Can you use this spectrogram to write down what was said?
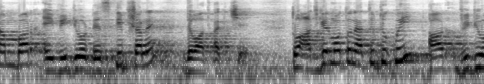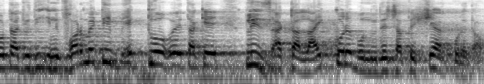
নাম্বার এই ভিডিও ডেসক্রিপশানে দেওয়া থাকছে। তো আজকের মতন এতটুকুই। আর ভিডিওটা যদি ইনফরমেটিভ একটুও হয়ে থাকে প্লিজ একটা লাইক করে বন্ধুদের সাথে শেয়ার করে দাও।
